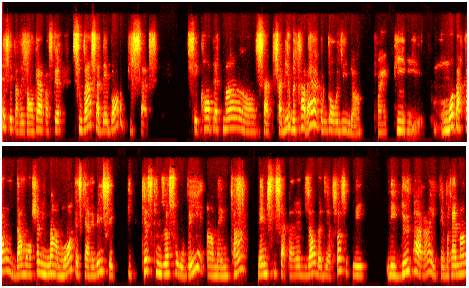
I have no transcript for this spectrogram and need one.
laisser parler ton cœur parce que souvent ça déborde puis ça, c'est complètement, ça, ça vire de travers comme on dit là. Ouais. Puis moi par contre, dans mon cheminement à moi, qu'est-ce qui est arrivé, c'est qu'est-ce qui nous a sauvés en même temps, même si ça paraît bizarre de dire ça, c'est que les, les deux parents étaient vraiment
